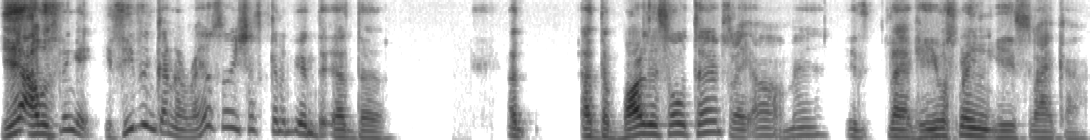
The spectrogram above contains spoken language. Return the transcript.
yeah, I was thinking, is he even gonna wrestle? He's just gonna be at the at the at, at the bar this whole time. It's like, oh man, it's like he was playing. He's like a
